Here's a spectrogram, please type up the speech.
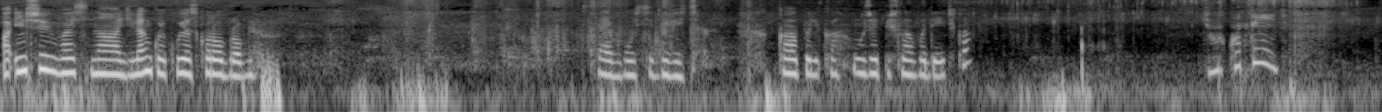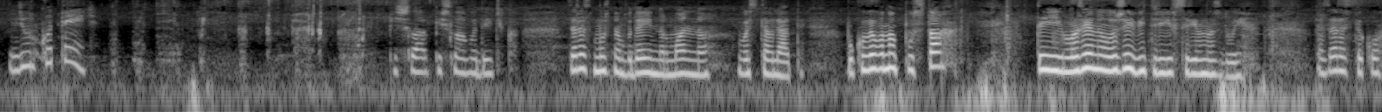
а інший весь на ділянку, яку я скоро оброблю. Все, бусі, дивіться. Капелька, вже пішла водичка. Дюркотить! Дюркотить! Пішла, пішла водичка. Зараз можна буде її нормально виставляти. Бо коли вона пуста, ти її ложи, не ложи, вітер її все рівно здує. А зараз таку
